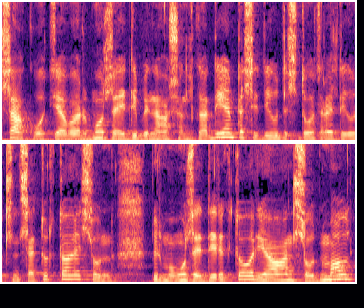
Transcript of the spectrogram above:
sākot jau ar muzeja dibināšanas gadiem, tas ir 22. un 24. un pirmo muzeja direktoru Jānis Ludmali,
